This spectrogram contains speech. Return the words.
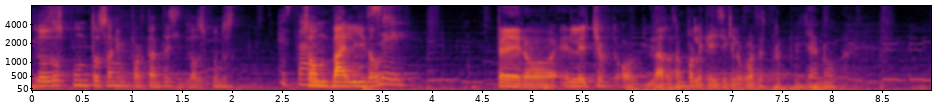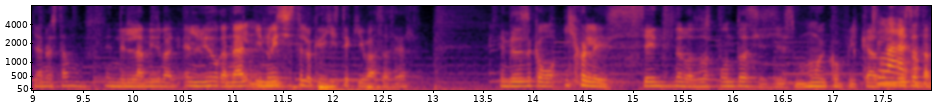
los dos puntos son importantes y los dos puntos Están- son válidos, Sí. pero el hecho o la razón por la que dice que lo cortes es porque pues, ya no ya no estamos en la misma en el mismo canal y no hiciste lo que dijiste que ibas a hacer. Entonces como, híjole, sí entiendo los dos puntos y sí es muy complicado Claro. y es hasta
